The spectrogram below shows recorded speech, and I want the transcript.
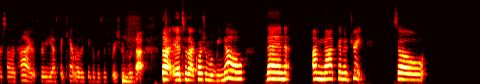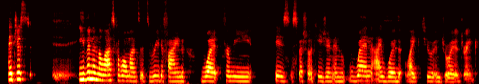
of the time, it's going to be yes, I can't really think of a situation with that. That answer to that question would be no, then I'm not going to drink. So it just, even in the last couple of months, it's redefined what for me is a special occasion and when I would like to enjoy a drink.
